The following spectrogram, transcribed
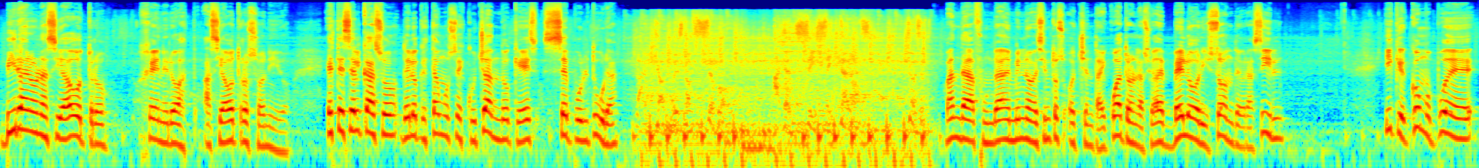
viraron hacia otro género, hacia otro sonido. Este es el caso de lo que estamos escuchando, que es Sepultura. Banda fundada en 1984 en la ciudad de Belo Horizonte, Brasil. Y que como puede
